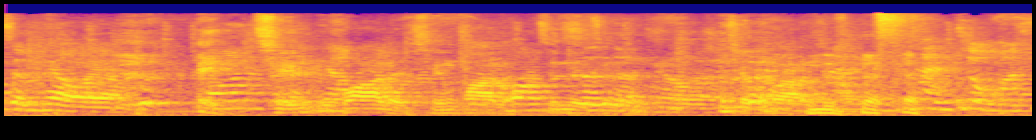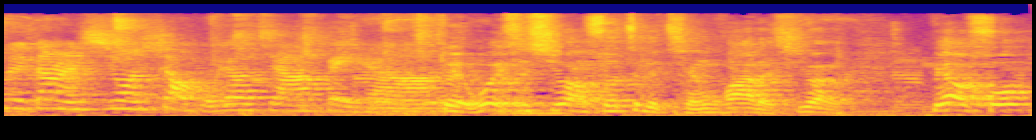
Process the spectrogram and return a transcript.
真漂亮，哎，钱花了，钱花了，真的真的钱花了。看中嘛，所以当然希望效果要加倍啊。对，我也是希望说这个钱花了，希望不要说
